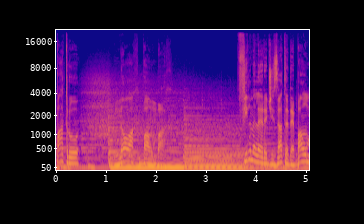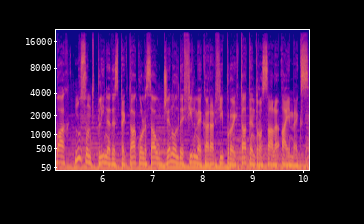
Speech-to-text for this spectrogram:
4, Noah Baumbach. Filmele regizate de Baumbach nu sunt pline de spectacol sau genul de filme care ar fi proiectate într-o sală IMAX,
